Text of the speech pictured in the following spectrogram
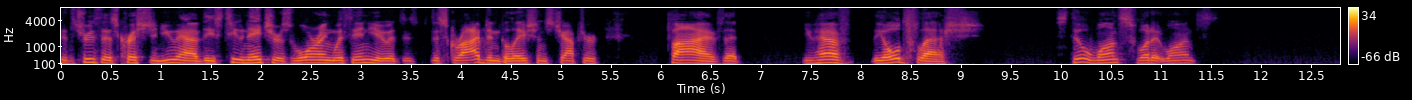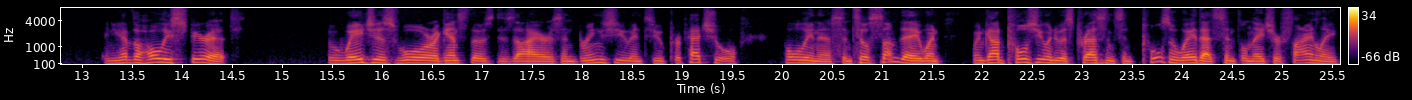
The truth is, Christian, you have these two natures warring within you. It's described in Galatians chapter 5 that you have the old flesh still wants what it wants. And you have the Holy Spirit who wages war against those desires and brings you into perpetual holiness until someday when when God pulls you into his presence and pulls away that sinful nature finally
